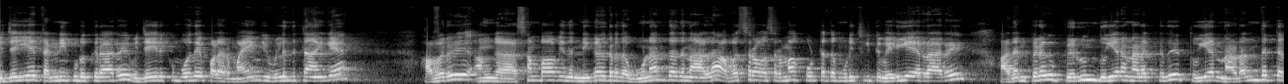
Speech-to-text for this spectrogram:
விஜயே தண்ணி கொடுக்குறாரு. விஜய் இருக்கும்போதே பலர் மயங்கி விழுந்துட்டாங்க. அவர் அங்கே அசம்பாவிதம் நிகழ்கிறத உணர்ந்ததுனால அவசர அவசரமாக கூட்டத்தை முடிச்சுக்கிட்டு வெளியேறாரு. அதன் பிறகு பெருந்துயரம் நடக்குது. துயர் நடந்துட்ட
